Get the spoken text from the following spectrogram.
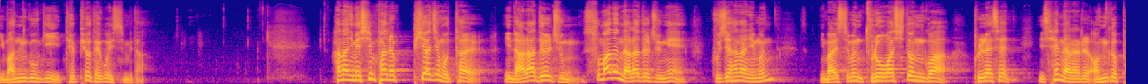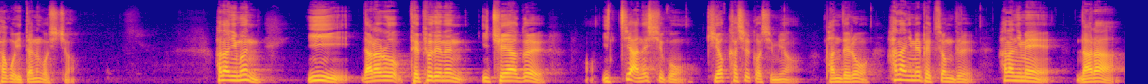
이 만국이 대표되고 있습니다. 하나님의 심판을 피하지 못할 이 나라들 중 수많은 나라들 중에 굳이 하나님은 이 말씀은 두로와 시돈과 블레셋 이 세 나라를 언급하고 있다는 것이죠. 하나님은 이 나라로 대표되는 이 죄악을 잊지 않으시고 기억하실 것이며 반대로 하나님의 백성들, 하나님의 나라,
